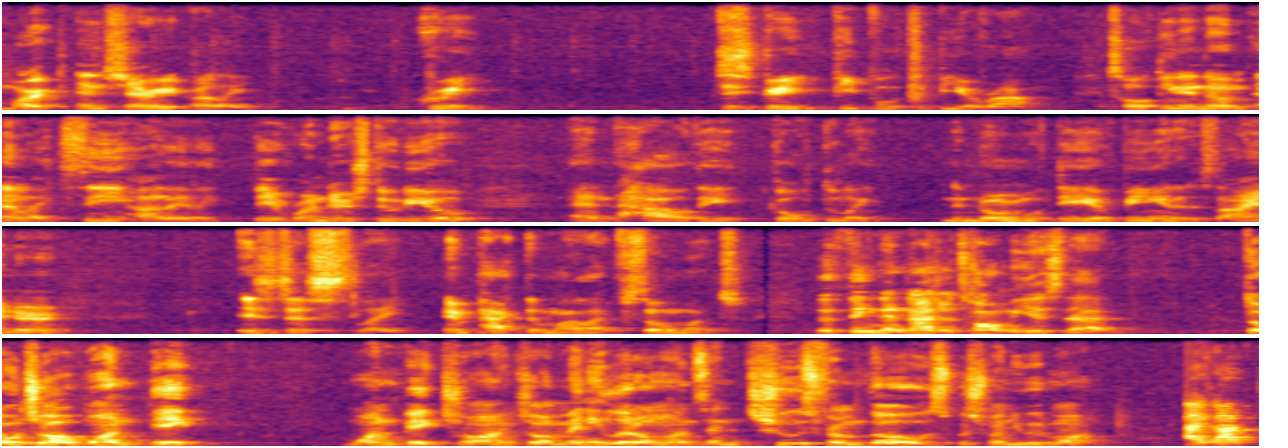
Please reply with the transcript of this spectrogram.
Mark and Sherry are like great, just great people to be around. Talking to them and like seeing how they like they run their studio and how they go through like the normal day of being a designer is just like impacted my life so much. The thing that Nigel taught me is that don't draw one big, one big drawing. Draw many little ones and choose from those which one you would want. I got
